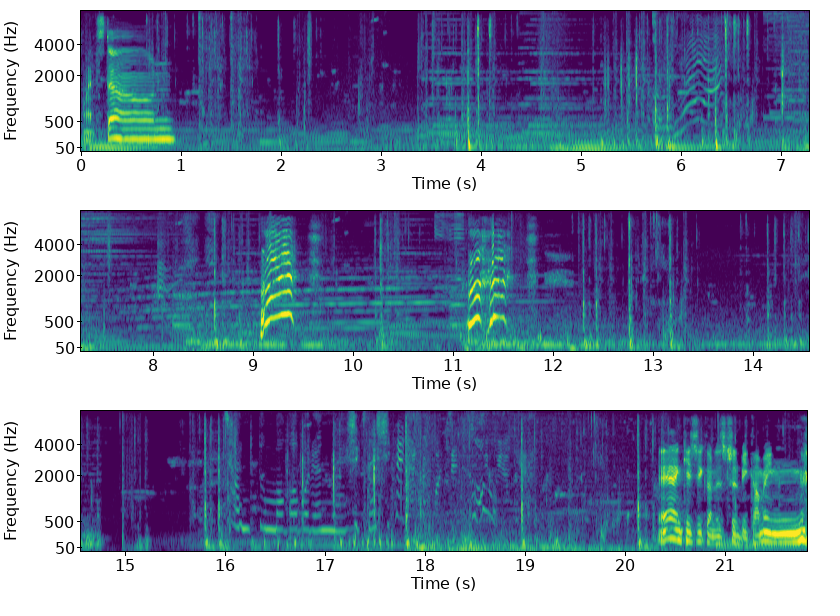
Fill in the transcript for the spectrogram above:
같이 and Kishikun should be coming.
